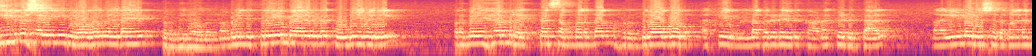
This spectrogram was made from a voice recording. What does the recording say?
ജീവിതശൈലി രോഗങ്ങളുടെ പ്രതിരോധം. നമ്മളിൽ ഇത്രയും പേരുടെ കൂടിയവരിൽ പ്രമേഹം രക്തസമ്മർദ്ദം ഹൃദ്രോഗം ഒക്കെ ഉള്ളവരുടെ ഒരു കണക്കെടുത്താൽ നല്ലൊരു ശതമാനം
